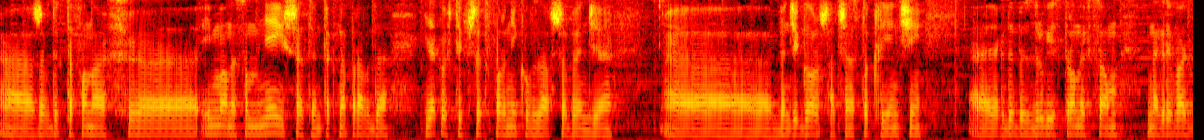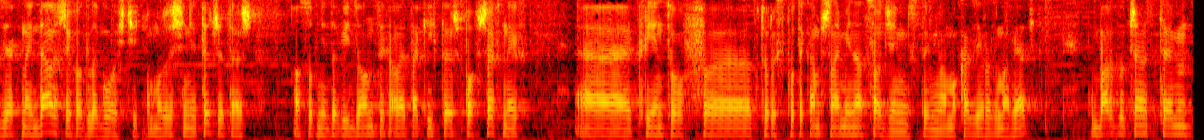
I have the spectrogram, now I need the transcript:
e, że w dyktafonach e, im one są mniejsze, tym tak naprawdę jakość tych przetworników zawsze będzie, będzie gorsza. Często klienci E, jak gdyby z drugiej strony chcą nagrywać z jak najdalszych odległości. To może się nie tyczy też osób niedowidzących, ale takich też powszechnych e, klientów, e, których spotykam przynajmniej na co dzień, z którymi mam okazję rozmawiać. To bardzo częstym,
